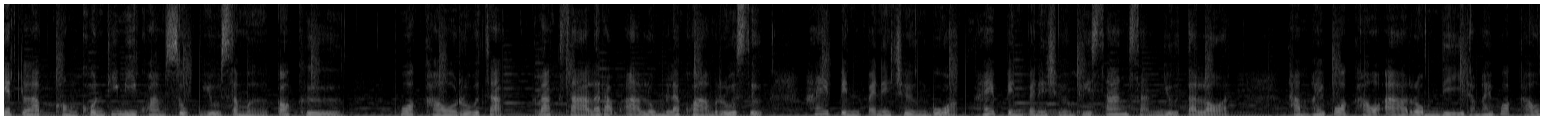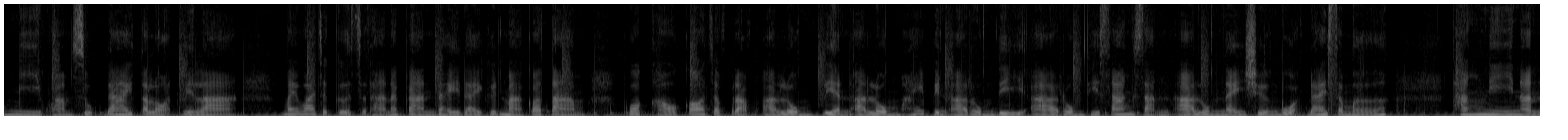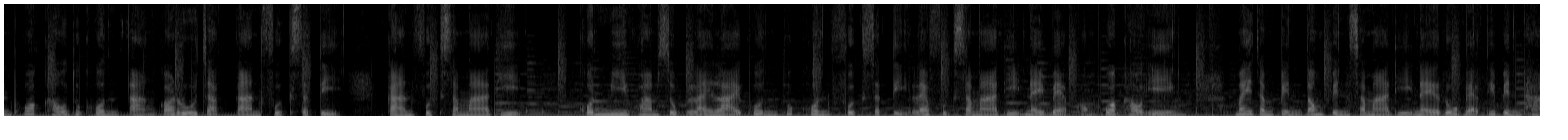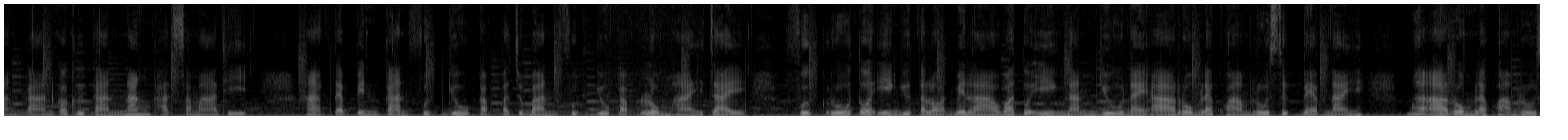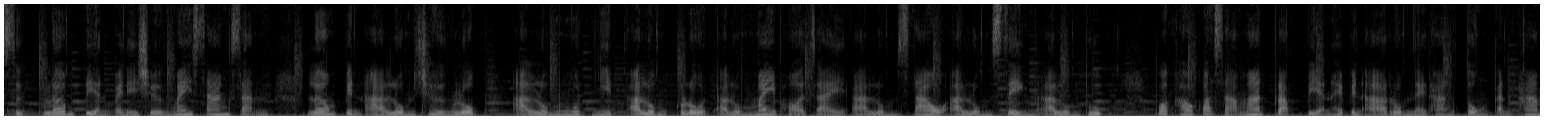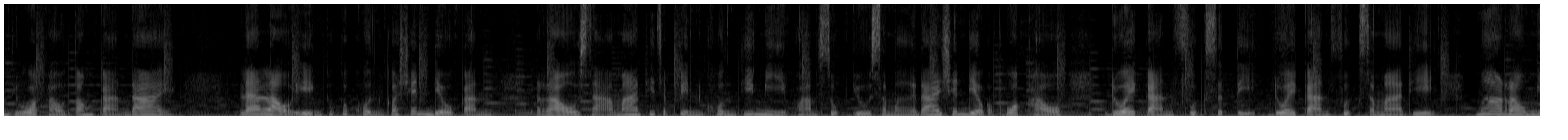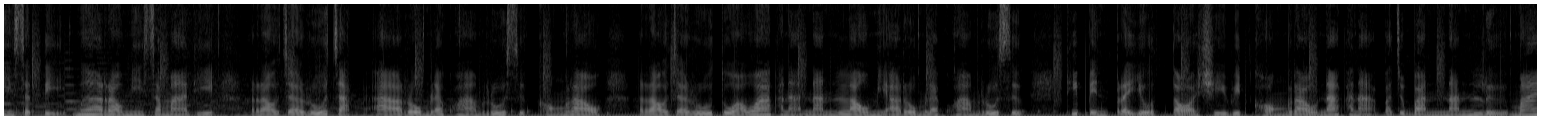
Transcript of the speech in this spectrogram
เคล็ดลับของคนที่มีความสุขอยู่เสมอก็คือ พวกเขารู้จักรักษาระดับอารมณ์และความรู้สึก ให้เป็นไปในเชิงบวก ให้เป็นไปในเชิงที่สร้างสรรค์อยู่ตลอดทำให้พวกเขาอารมณ์ดีทำให้พวกเขามีความสุขได้ตลอดเวลา ไม่ว่าจะเกิดสถานการณ์ใด ๆ ขึ้นมาก็ตาม พวกเขาก็จะปรับอารมณ์ เปลี่ยนอารมณ์ ให้เป็นอารมณ์ดี อารมณ์ที่สร้างสรรค์อารมณ์ในเชิงบวกได้เสมอ ทั้งนี้นั้นพวกเขาทุกคนต่างก็รู้จักการฝึกสติ การฝึกสมาธิ คนมีความสุขหลาย ๆ คนทุกคนฝึกสติและฝึกสมาธิในแบบของพวกเขาเอง ไม่จำเป็นต้องเป็นสมาธิในรูปแบบที่เป็นทางการก็คือการนั่งขัดสมาธิ หากแต่เป็นการฝึกอยู่กับปัจจุบัน ฝึกอยู่กับลมหายใจ ฝึกรู้ตัวเองอยู่ตลอดเวลาว่าตัวเองนั้นอยู่ในอารมณ์และความรู้สึกแบบไหน เมื่ออารมณ์และความรู้สึกเริ่มเปลี่ยนไปในเชิงไม่สร้างสรรค์ เริ่มเป็นอารมณ์เชิงลบ อารมณ์หงุดหงิด อารมณ์โกรธ อารมณ์ไม่พอใจ อารมณ์เศร้า อารมณ์เซ็ง อารมณ์ทุกข์ พวกเขาก็สามารถปรับเปลี่ยนให้เป็นอารมณ์ในทางตรงกันข้ามที่พวกเขาต้องการได้ และเราเองทุกๆ คนก็เช่นเดียวกัน เราสามารถที่จะเป็นคนที่มีความสุขอยู่เสมอได้เช่นเดียวกับพวกเขา ด้วยการฝึกสติ ด้วยการฝึกสมาธิ เมื่อเรามีสติ เมื่อเรามีสมาธิ เราจะรู้จักอารมณ์และความรู้สึกของเรา เราจะรู้ตัวว่าขณะนั้นเรามีอารมณ์และความรู้สึก ที่เป็นประโยชน์ต่อชีวิตของเราณขณะปัจจุบันนั้นหรือไม่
